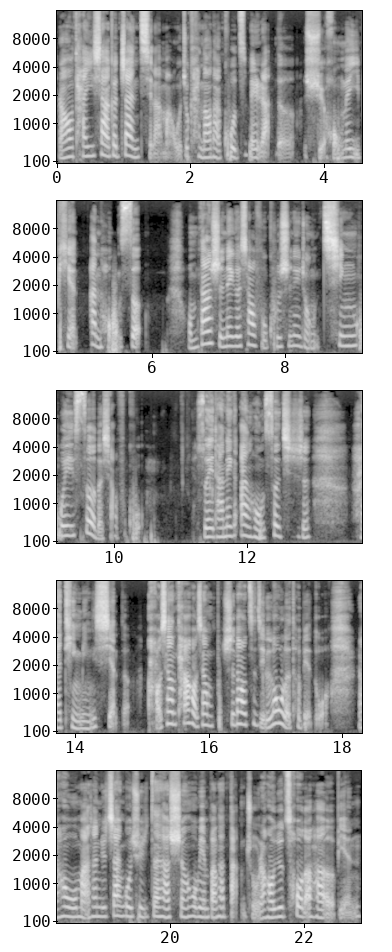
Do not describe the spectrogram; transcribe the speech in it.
然后她一下课站起来嘛，我就看到她裤子被染的血红的一片，暗红色。我们当时那个校服裤是那种青灰色的校服裤，所以他那个暗红色其实还挺明显的。好像他好像不知道自己漏了特别多，然后我马上就站过去，在他身后边帮他挡住，然后就凑到他耳边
